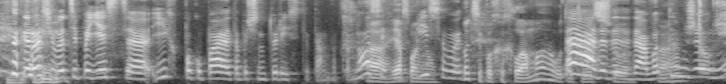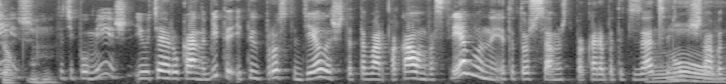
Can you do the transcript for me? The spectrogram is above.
Короче, вот типа есть, э, их покупают обычно туристы, там вот подносы, А, их я понял. расписывают. Ну, типа хохлома, вот да, это да, вот да, да, да. Вот ты Ага. уже умеешь, мгм. ты типа умеешь, и у тебя рука набита, и ты просто делаешь этот товар, пока он востребованный. Это то же самое, что пока роботизация Ну, не пришла. Вот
